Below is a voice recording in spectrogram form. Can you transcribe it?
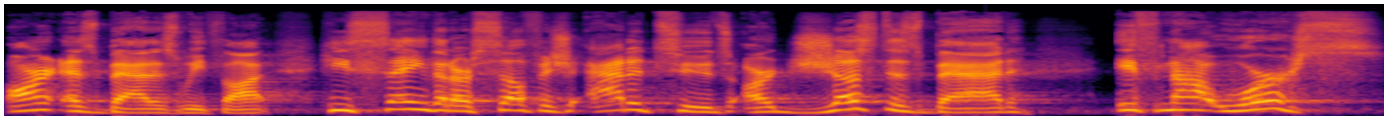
aren't as bad as we thought. He's saying that our selfish attitudes are just as bad, if not worse.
